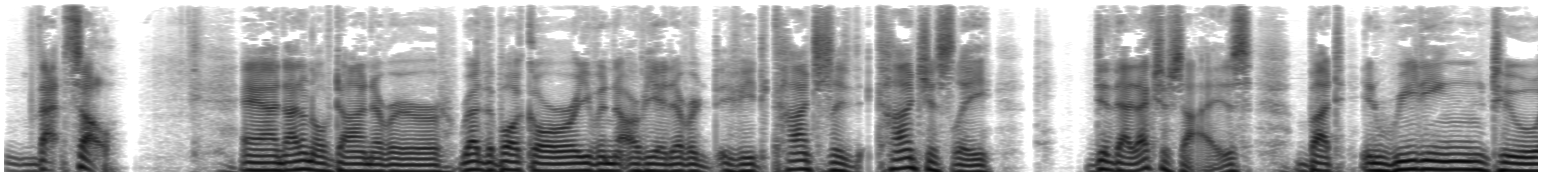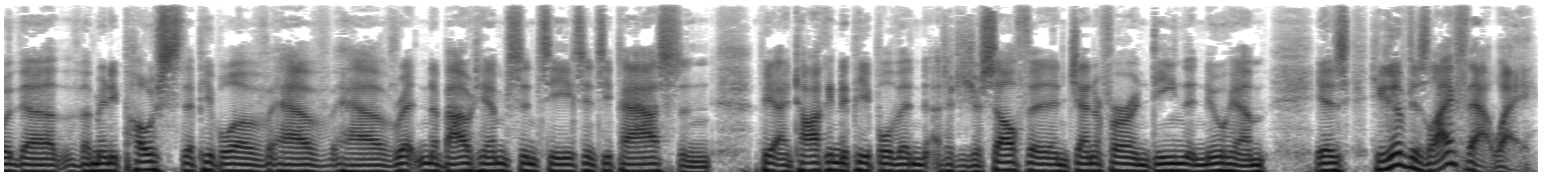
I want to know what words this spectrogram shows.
that so. And I don't know if Don ever read the book or even or if he had ever if he consciously consciously did that exercise, but in reading to the the many posts that people have have, have written about him since he since he passed, and and talking to people that such as yourself and Jennifer and Dean that knew him, is he lived his life that way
